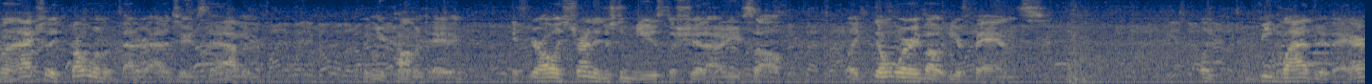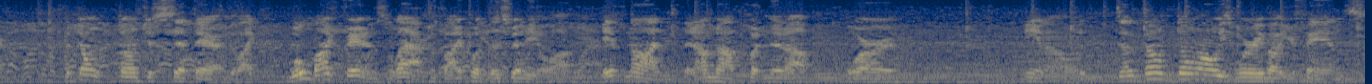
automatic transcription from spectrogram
Well, actually, it's probably one of the better attitudes to have when you're commentating. If you're always trying to just amuse the shit out of yourself, like, don't worry about your fans. Like, be glad they're there, but don't don't just sit there and be like, "Will my fans laugh if I put this video up? If not, then I'm not putting it up." Or, you know, don't don't, always worry about your fans.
